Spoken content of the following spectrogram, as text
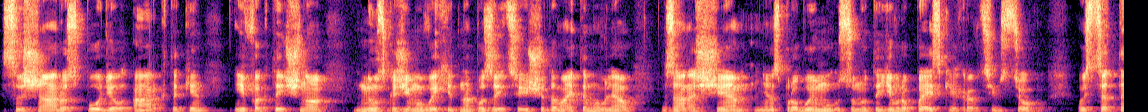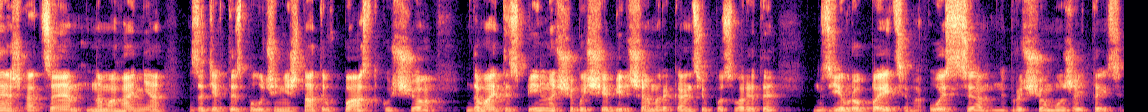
США розподіл Арктики і фактично, ну скажімо, вихід на позицію, що давайте, мовляв, зараз ще спробуємо усунути європейських гравців з цього? Ось це теж, а це намагання затягти Сполучені Штати в пастку, що давайте спільно, щоб ще більше американців посварити з європейцями. Ось е, про що може йтися.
